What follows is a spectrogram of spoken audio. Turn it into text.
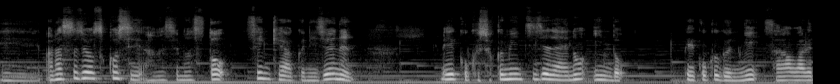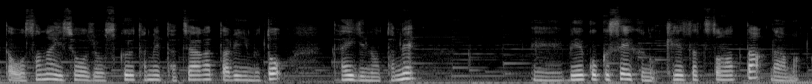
えーあらすじを少し話しますと1920年米国植民地時代のインド米国軍にさらわれた幼い少女を救うため立ち上がったビームと大義のため、えー米国政府の警察となったラーマ。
